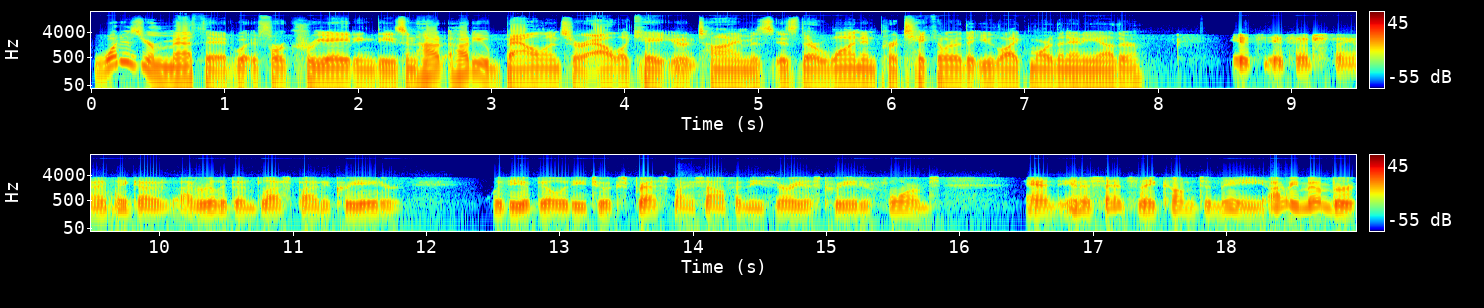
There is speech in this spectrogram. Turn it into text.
What is your method for creating these, and how how do you balance or allocate your time? Is is there one in particular that you like more than any other? It's it's interesting. I think I've I've really been blessed by the Creator with the ability to express myself in these various creative forms, and in a sense, they come to me. I remember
